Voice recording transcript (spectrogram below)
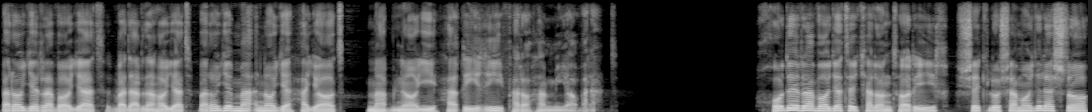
برای روایت و در نهایت برای معنای حیات مبنایی حقیقی فراهم می آورد. خود روایت کلان تاریخ شکل و شمایلش را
